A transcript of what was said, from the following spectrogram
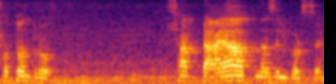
স্বতন্ত্র সাতটা আয়াত নাজিল করছেন।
